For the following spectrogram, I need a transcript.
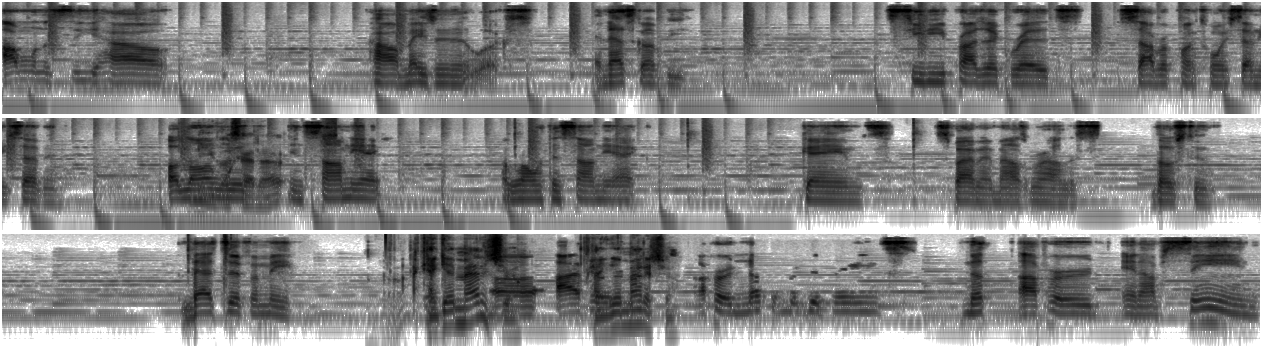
I want to see how how amazing it looks, and that's gonna be CD Projekt Red's Cyberpunk 2077, along with. Insomniac, along with Insomniac Games, Spider-Man Miles Morales, those two. That's it for me. I can't get mad at you. Uh, I've can't heard, get mad at you. I've heard nothing but good things. Not, I've heard and I've seen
